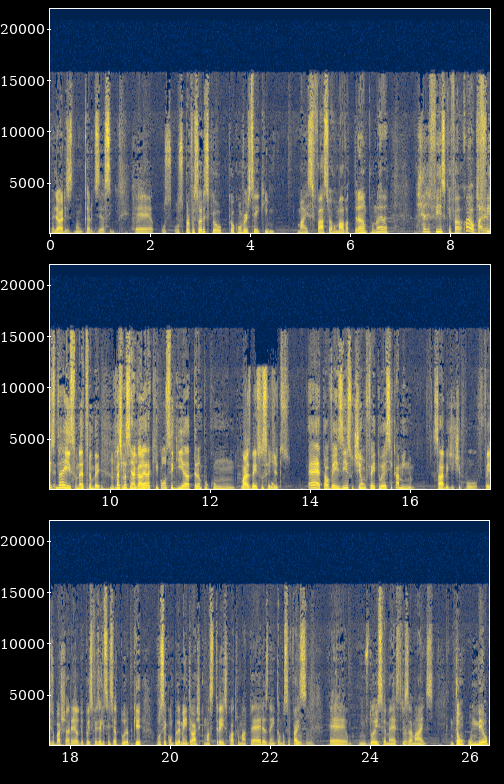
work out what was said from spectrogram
melhores, não quero dizer assim. É, os, os, professores que eu, que eu conversei que mais fácil arrumava trampo, não era. Acho que é difícil. Que fala, Qual é o difícil, não é isso, né, também. Mas, tipo assim, a galera que conseguia trampo com. Mais bem sucedidos. É, talvez isso, tinham feito esse caminho. Sabe, de tipo, fez o bacharel, depois fez a licenciatura, porque você complementa, eu acho que umas três, quatro matérias, né? Então você faz uhum. é, uns dois semestres uhum. a mais. Então, o meu,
